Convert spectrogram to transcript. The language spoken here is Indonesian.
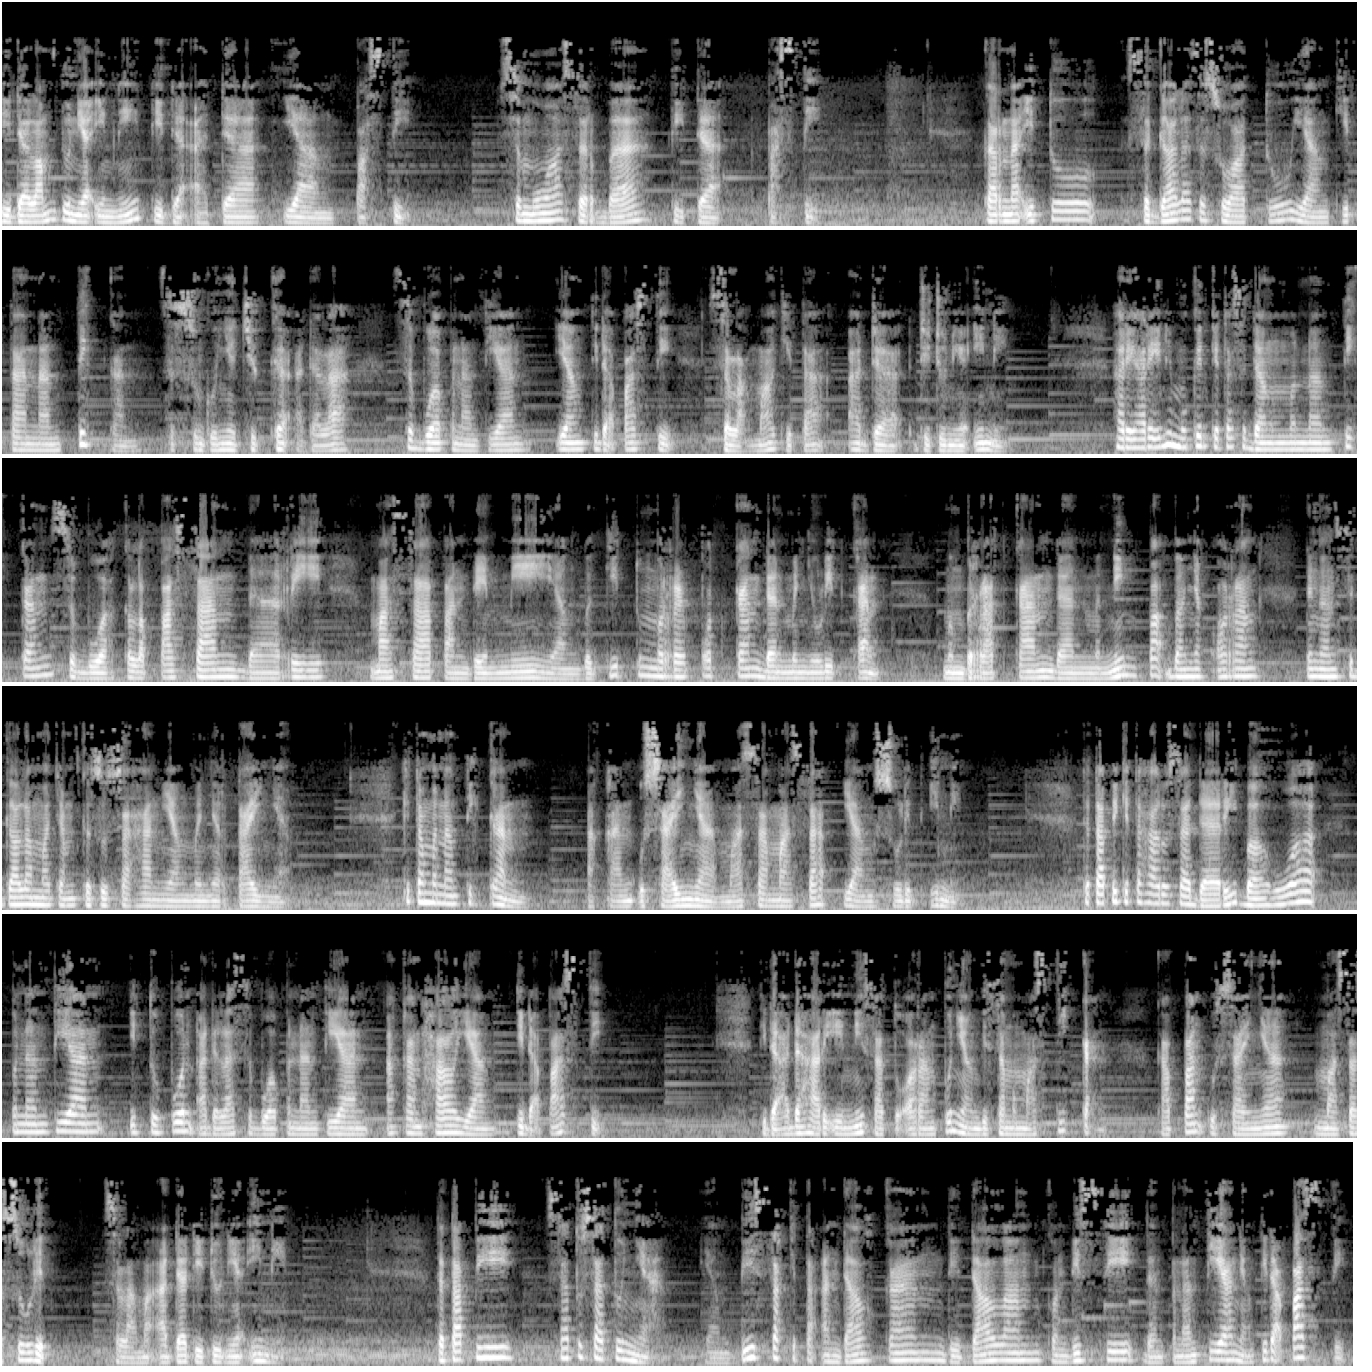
Di dalam dunia ini tidak ada yang pasti. Semua serba tidak pasti. Karena itu, segala sesuatu yang kita nantikan sesungguhnya juga adalah sebuah penantian yang tidak pasti selama kita ada di dunia ini. Hari-hari ini mungkin kita sedang menantikan sebuah kelepasan dari masa pandemi yang begitu merepotkan dan menyulitkan, memberatkan dan menimpa banyak orang dengan segala macam kesusahan yang menyertainya. Kita menantikan akan usainya masa-masa yang sulit ini. Tetapi kita harus sadari bahwa penantian itu pun adalah sebuah penantian akan hal yang tidak pasti. Tidak ada hari ini satu orang pun yang bisa memastikan kapan usainya masa sulit selama ada di dunia ini. Tetapi satu-satunya yang bisa kita andalkan di dalam kondisi dan penantian yang tidak pasti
